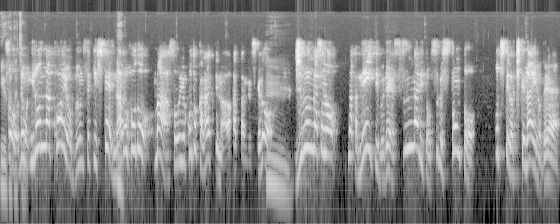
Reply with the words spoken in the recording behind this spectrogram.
いう形そう、でもいろんな声を分析して、なるほど、まあそういうことかなっていうのは分かったんですけど、うん。自分がその、なんかネイティブですんなりとすぐストンと落ちてはきてないので、や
